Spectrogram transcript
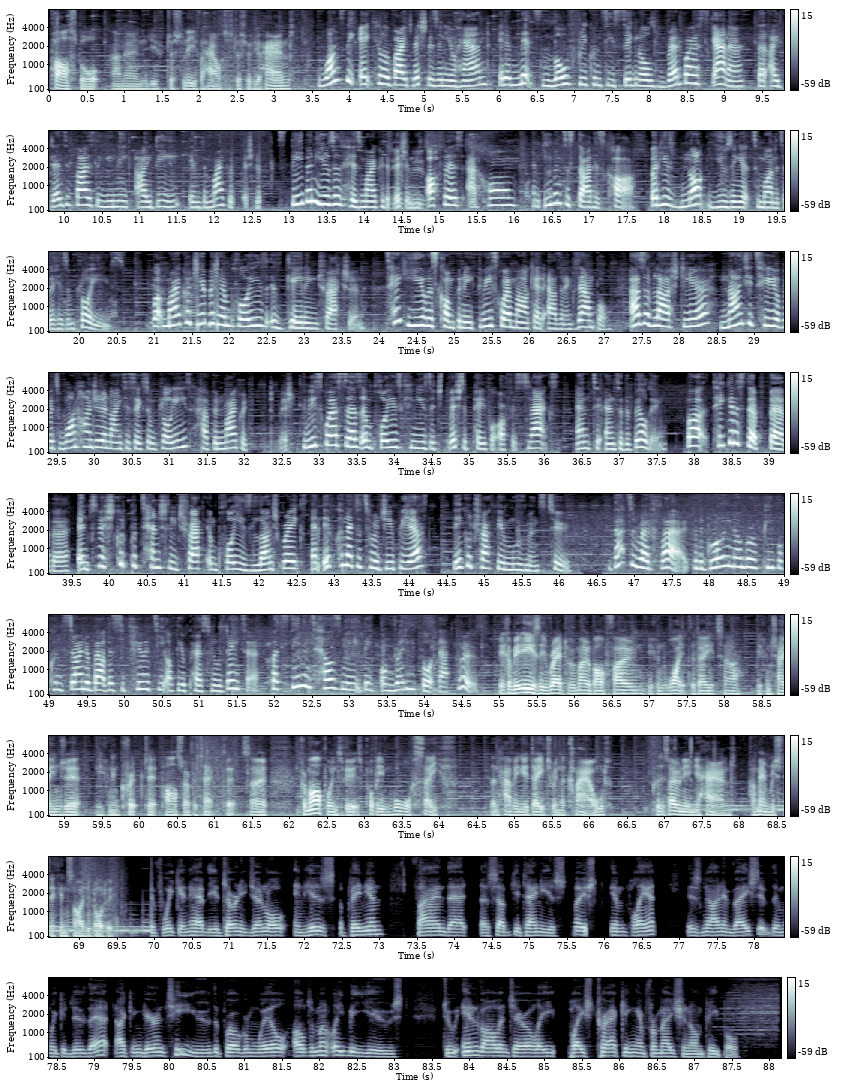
passport, and then you just leave the house just with your hand? Once the 8 kilobyte chip is in your hand, it emits low frequency signals read by a scanner that identifies the unique ID in the microchip. Steven uses his microchip in the office, at home, and even to start his car, but he's not using it to monitor his employees. But microchipping employees is gaining traction. Take US company 3 Square Market as an example. As of last year, 92 of its 196 employees have been microchipped. 3 Square says employees can use the chip to pay for office snacks and to enter the building. But take it a step further, and Chips could potentially track employees' lunch breaks, and if connected to a GPS, they could track their movements too. That's a red flag for the growing number of people concerned about the security of their personal data. But Steven tells me they've already thought that through. It can be easily read with a mobile phone. You can wipe the data, you can change it, you can encrypt it, password protect it. So from our point of view, it's probably more safe than having your data in the cloud because it's only in your hand, a memory stick inside your body. If we can have the Attorney General, in his opinion, find that a subcutaneous implant is non-invasive, then we could do that. I can guarantee you the program will ultimately be used to involuntarily place tracking information on people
